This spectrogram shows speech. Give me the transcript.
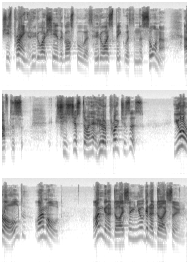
She's praying, Who do I share the gospel with? Who do I speak with in the sauna? After she's just doing that. Her approach is this You're old, I'm old. I'm going to die soon, you're going to die soon.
